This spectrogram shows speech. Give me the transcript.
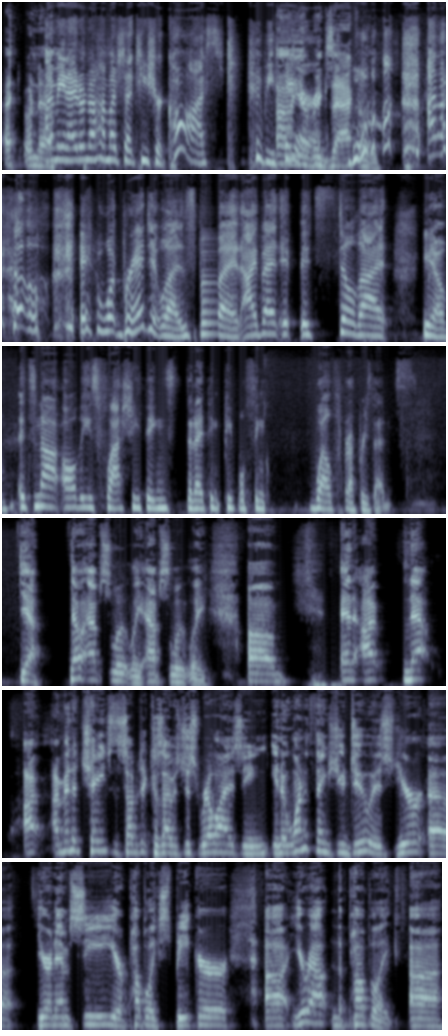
I don't know. I mean, I don't know how much that t-shirt cost. To be oh, fair, yeah, exactly. I don't know what brand it was, but I bet it, it's still that. you know, it's not all these flashy things that I think people think wealth represents. Yeah. No, absolutely. Absolutely. Um, and I, now I, I'm going to change the subject because I was just realizing, you know, one of the things you do is you're, uh, you're an MC, you're a public speaker, uh, you're out in the public. Uh,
